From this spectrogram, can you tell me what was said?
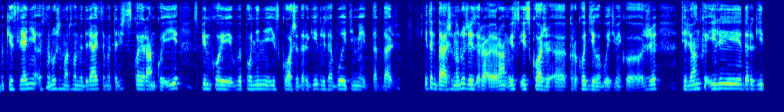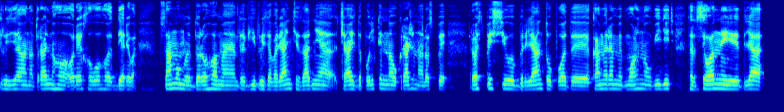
окисления снаружи смартфон выделяется металлической рамкой и спинкой выполнения из кожи, дорогие друзья, будете иметь и так дальше. И так дальше. Наружу из, ра- рам, из, из кожи э, крокодила будете иметь кожи, теленка или, дорогие друзья, натурального орехового дерева. В самом дорогом, э, дорогие друзья, варианте задняя часть дополнительно украшена распи- росписью бриллиантов под э, камерами. Можно увидеть традиционные для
